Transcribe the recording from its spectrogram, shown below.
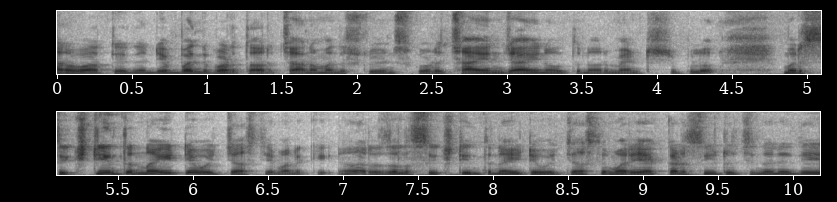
తర్వాత ఏంటంటే ఇబ్బంది పడతారు. చాలామంది స్టూడెంట్స్ కూడా జాయిన్ జాయిన్ అవుతున్నారు మెంటర్షిప్లో. మరి సిక్స్టీన్త్ నైటే వచ్చేస్తాయి మనకి. రిజల్ట్ సిక్స్టీన్త్ నైటే వచ్చేస్తే మరి ఎక్కడ సీట్ వచ్చిందనేది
